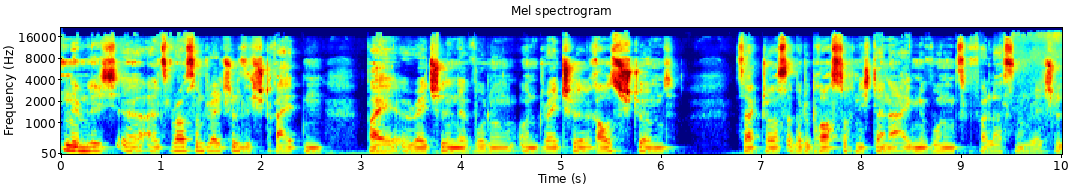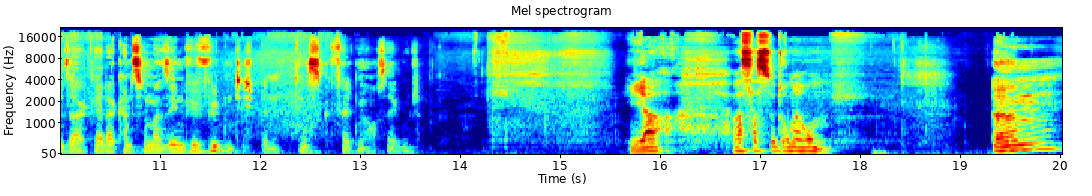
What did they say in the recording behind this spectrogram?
nämlich äh, als Ross und Rachel sich streiten bei Rachel in der Wohnung und Rachel rausstürmt, sagt Ross, aber du brauchst doch nicht deine eigene Wohnung zu verlassen. Und Rachel sagt, ja, da kannst du mal sehen, wie wütend ich bin. Das gefällt mir auch sehr gut. Ja, was hast du drumherum? Ähm,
